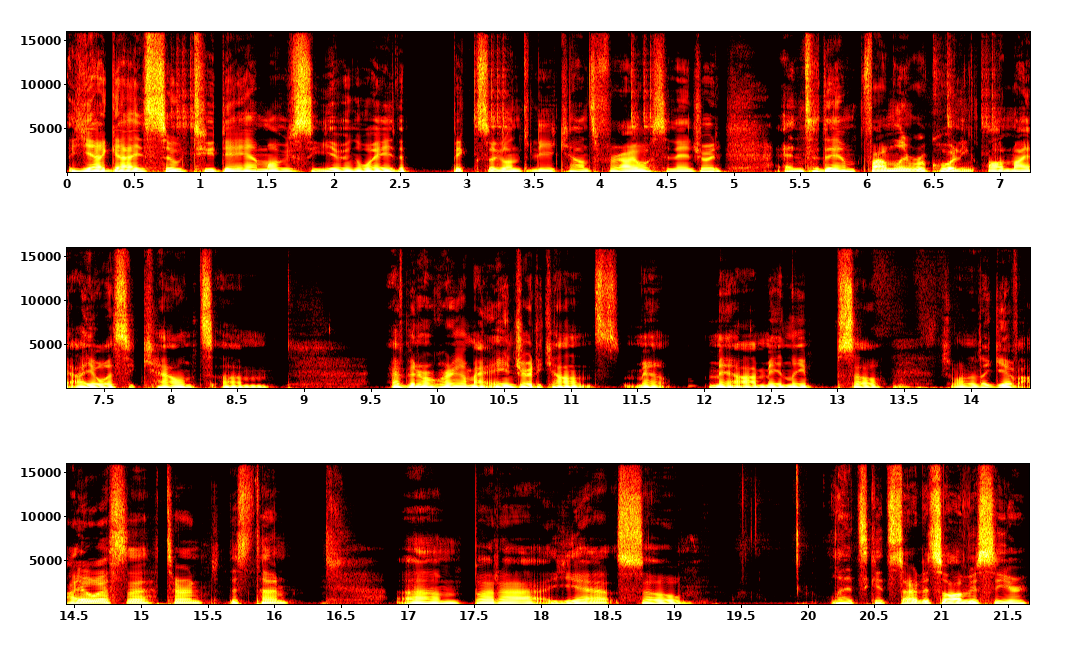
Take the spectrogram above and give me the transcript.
yeah, guys, so today I'm obviously giving away the Pixelgun 3D accounts for iOS and Android. And today I'm finally recording on my iOS account. Um, I've been recording on my Android accounts uh, mainly, so wanted to give iOS a turn this time. Um, but uh, yeah, so let's get started. So obviously, you're,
